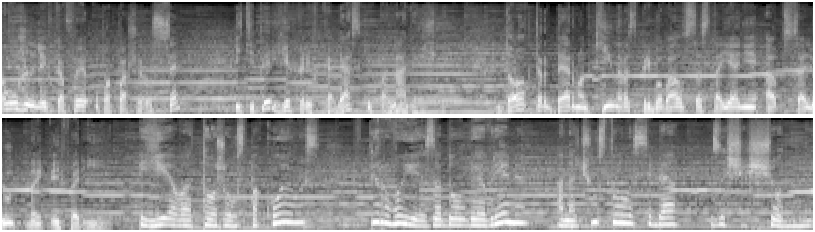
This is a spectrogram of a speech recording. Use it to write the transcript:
ужинали в кафе у папаши Руссе и теперь ехали в коляске по набережной. Доктор Дерман Кинрос пребывал в состоянии абсолютной эйфории. Ева тоже успокоилась. Впервые за долгое время она чувствовала себя защищенной.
